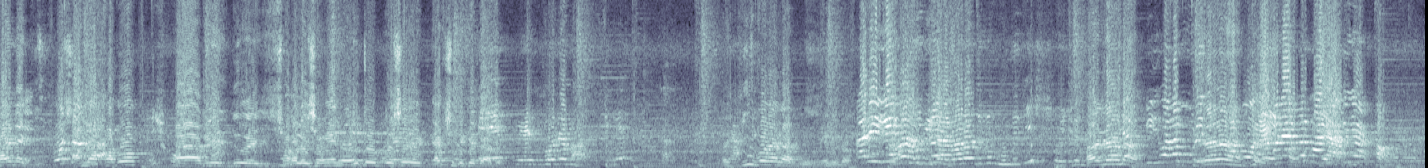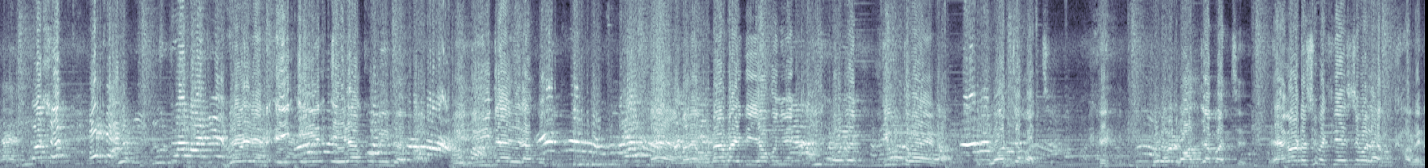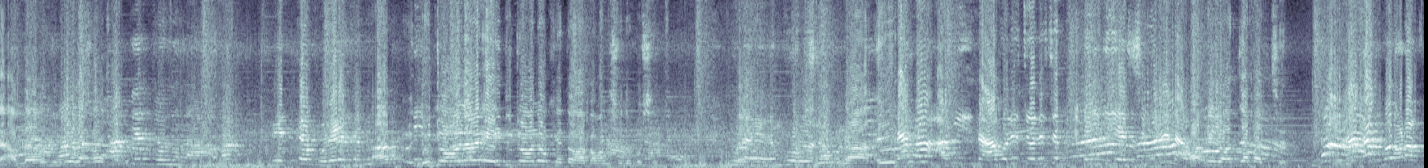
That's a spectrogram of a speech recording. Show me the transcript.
হয় নাকি? আমরা খাব আপনি ওই সময় দুটো বসে একসাথে খেতে হবে। পেট ভরে ভাত খেয়ে কি বলেন আপনি এগুলো? হ্যাঁ। খাব, এখানে একটা খাই আমি না। খাব। না। বসো। এই যে আমি দুটো বাজে- দেখেছেন এই এই- এইরকমই ব্যাপার। এই দিদিটা এরকমই। হ্যাঁ মানে ওনার বাড়িতে যখন যে কি করবে বুঝে উঠতে পারে না। লজ্জা পাচ্ছে। পুরো লজ্জা পাচ্ছে। এগারোটার সময় খেয়ে এসছে বলে এখন খাবে না। আমরা এখন দুপুরবেলা খাব। আর দুটো হলেও এই দুটো হলেও খেতে হবে আমাদের শুধু বসে। না, এই- আপনি লজ্জা পাচ্ছেন।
